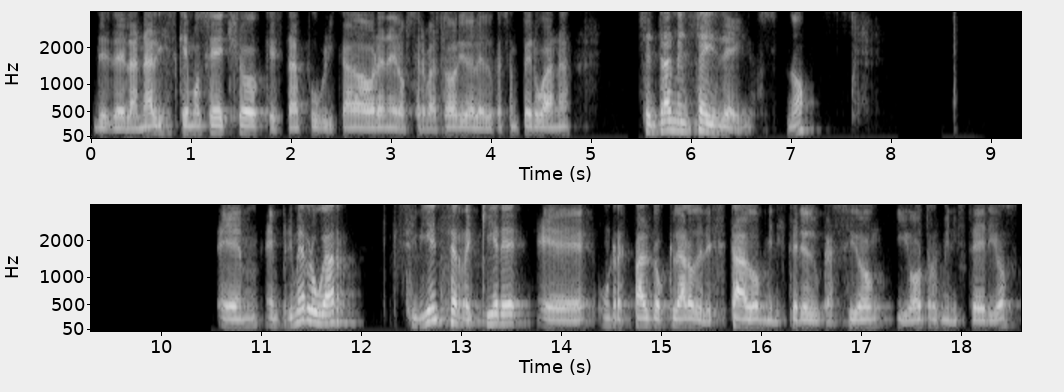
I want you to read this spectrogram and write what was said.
desde el análisis que hemos hecho, que está publicado ahora en el Observatorio de la Educación Peruana, centrarme en seis de ellos, ¿no? en primer lugar, si bien se requiere eh, un respaldo claro del Estado, Ministerio de Educación y otros ministerios,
